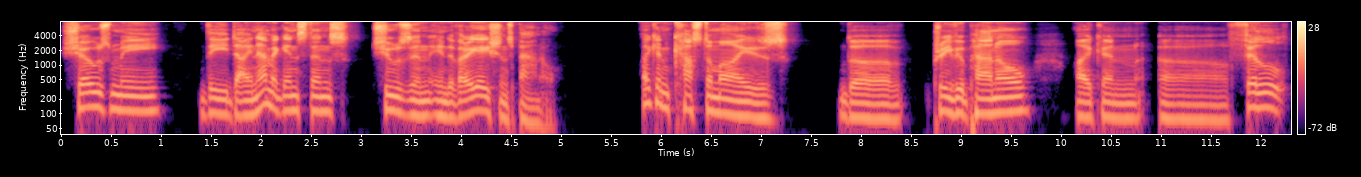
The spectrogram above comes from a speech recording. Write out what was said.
shows me the dynamic instance chosen in the variations panel. I can customize the preview panel. I can uh, fill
